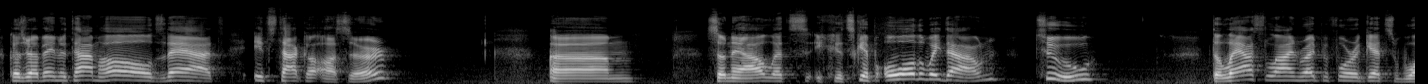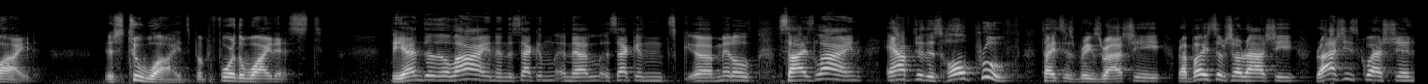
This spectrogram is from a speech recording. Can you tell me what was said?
because Rabbeinu Tam holds that it's Taka Aser. Um, so now let's you could skip all the way down to the last line right before it gets wide. There's two wides, but before the widest. The end of the line and the second and the second uh, middle size line after this whole proof Taisus brings Rashi, Rabbi Yosef Rashi, Rashi's question,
